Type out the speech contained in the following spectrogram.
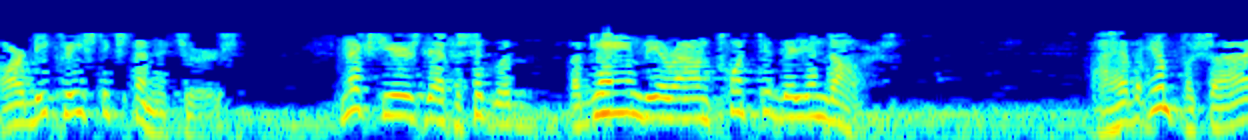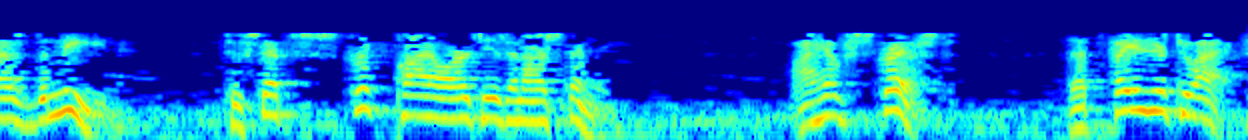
or decreased expenditures, next year's deficit would again be around $20 billion. I have emphasized the need to set strict priorities in our spending. I have stressed that failure to act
